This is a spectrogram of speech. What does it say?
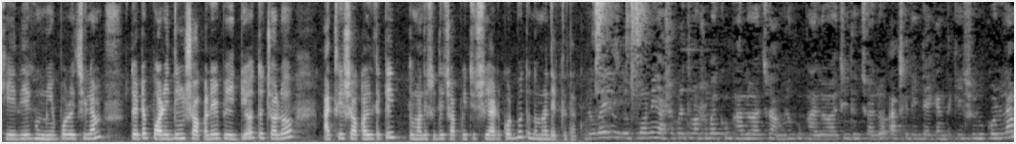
খেয়ে দিয়ে ঘুমিয়ে পড়েছিলাম। তো এটা পরের দিন সকালের ভিডিও তো চলো, আজকে সকাল থেকেই তোমাদের সাথে সব কিছু শেয়ার করব। তো তোমরা দেখতে থাকো। গুড মর্নিং আশা করি তোমরা সবাই খুব ভালো আছো, আমিও খুব ভালো আছি। তো চলো আজকে দিনটা এখান থেকেই শুরু করলাম।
